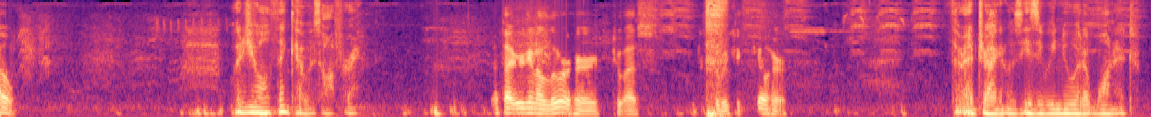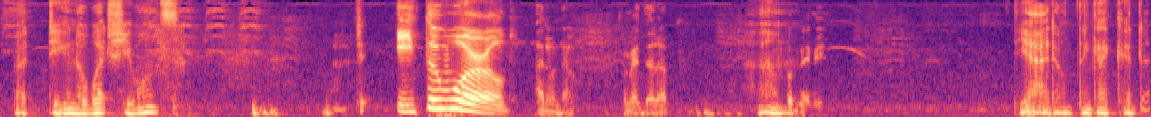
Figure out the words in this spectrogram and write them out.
oh, What did you all think I was offering? I thought you were gonna lure her to us so we could kill her. The red dragon was easy. We knew what it wanted. But do you know what she wants? To eat the world. I don't know. I made that up, Um, but maybe. yeah, I don't think I could.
